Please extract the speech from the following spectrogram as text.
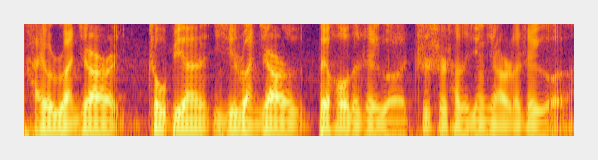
还有软件儿周边以及软件儿背后的这个支持它的硬件的这个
